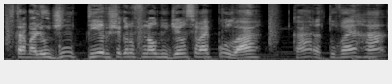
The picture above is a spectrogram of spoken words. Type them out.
Você trabalhou o dia inteiro, chega no final do dia você vai pular. Cara, tu vai errar.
